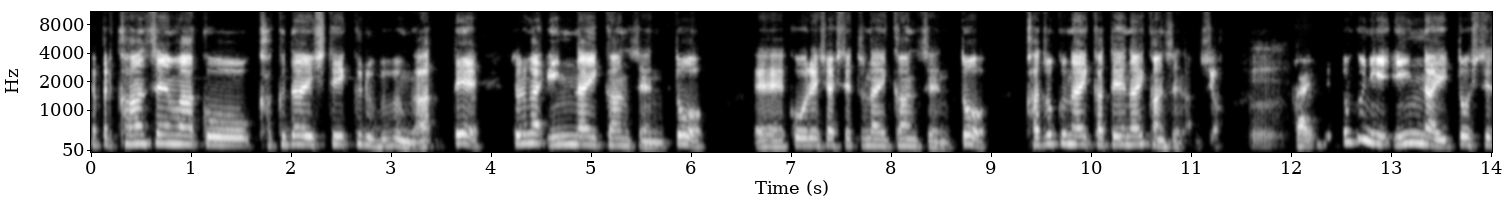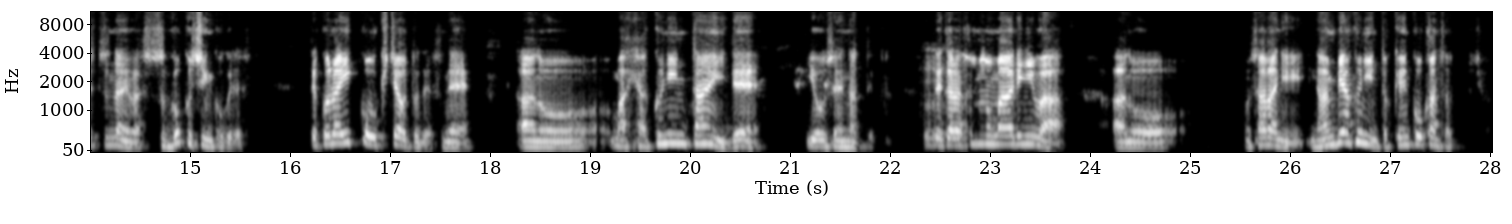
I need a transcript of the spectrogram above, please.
やっぱり感染はこう拡大してくる部分があって、それが院内感染と、えー、高齢者施設内感染と、家族内、家庭内感染なんですよ。うんはい、特に院内と施設内はすごく深刻です。で、これは1個起きちゃうとですね、あのまあ、100人単位で陽性になってくる。それからその周りには、あのさらに何百人と健康観察ですよ。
